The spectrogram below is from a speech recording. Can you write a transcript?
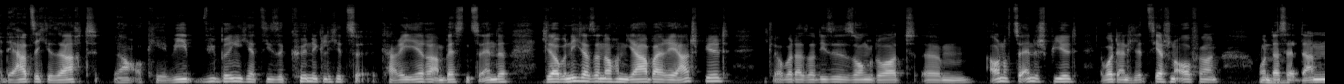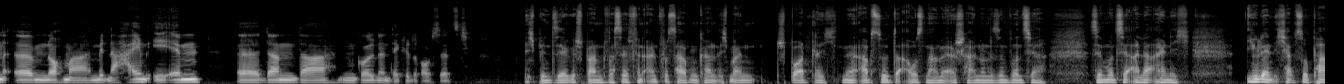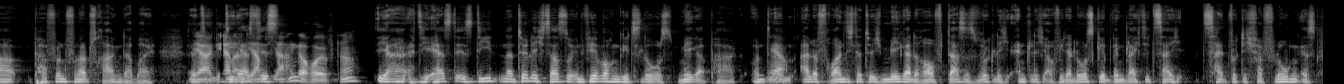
der hat sich gesagt, ja, okay, wie, wie bringe ich jetzt diese königliche Karriere am besten zu Ende? Ich glaube nicht, dass er noch ein Jahr bei Real spielt. Ich glaube, dass er diese Saison dort ähm, auch noch zu Ende spielt. Er wollte eigentlich letztes Jahr schon aufhören und dass er dann ähm, nochmal mit einer Heim-EM äh, dann da einen goldenen Deckel draufsetzt. Ich bin sehr gespannt, was er für einen Einfluss haben kann. Ich meine, sportlich eine absolute Ausnahmeerscheinung, da sind wir uns ja, sind wir uns ja alle einig. Julian, ich habe so ein paar, paar 500 Fragen dabei. Äh, ja, die, gerne. Die, erste die haben ist, ja angehäuft, ne? Ja, die erste ist die, natürlich sagst du, in vier Wochen geht's los, Megapark. Und ja. ähm, alle freuen sich natürlich mega darauf, dass es wirklich endlich auch wieder losgeht, wenn gleich die Zeit, Zeit wirklich verflogen ist.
